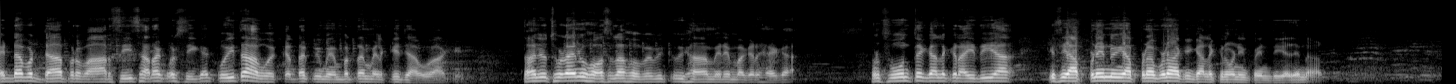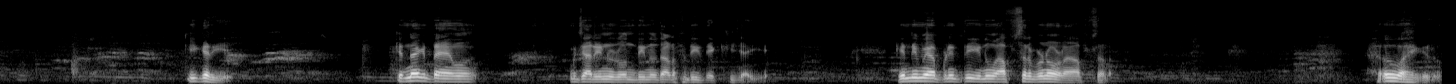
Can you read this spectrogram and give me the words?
ਐਡਾ ਵੱਡਾ ਪਰਿਵਾਰ ਸੀ, ਸਾਰਾ ਕੁਝ ਸੀਗਾ, ਕੋਈ ਤਾਂ ਆਵੋ, ਇੱਕ ਅੱਧਾ ਕੋਈ ਮੈਂਬਰ ਤਾਂ ਮਿਲ ਕੇ ਜਾਓ ਆ ਕੇ। ਤਾਂ ਜੋ ਥੋੜਾ ਇਹਨੂੰ ਹੌਸਲਾ ਹੋਵੇ ਵੀ ਕੋਈ ਹਾਂ, ਮੇਰੇ ਮਗਰ ਹੈਗਾ। ਹੁਣ ਫੋਨ ਤੇ ਗੱਲ ਕਰਾਈਦੀ ਆ ਕਿਸੇ ਆਪਣੇ ਨੂੰ ਹੀ ਆਪਣਾ ਬਣਾ ਕੇ ਗੱਲ ਕਰਾਉਣੀ ਪੈਂਦੀ ਆ ਇਹਦੇ ਨਾਲ। ਕੀ ਕਰੀਏ? ਕਿੰਨਾ ਕੁ ਟਾਈਮ ਵਿਚਾਰੀ ਨੂੰ ਰੋਂਦੀ ਨੂੰ ਤੜਫਦੀ ਦੇਖੀ ਜਾਈਏ। ਕਹਿੰਦੀ ਮੈਂ ਆਪਣੀ ਧੀ ਨੂੰ ਅਫਸਰ ਬਣਾਉਣਾ ਅਫਸਰ। ਓ ਵਾਹਿਗੁਰੂ।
